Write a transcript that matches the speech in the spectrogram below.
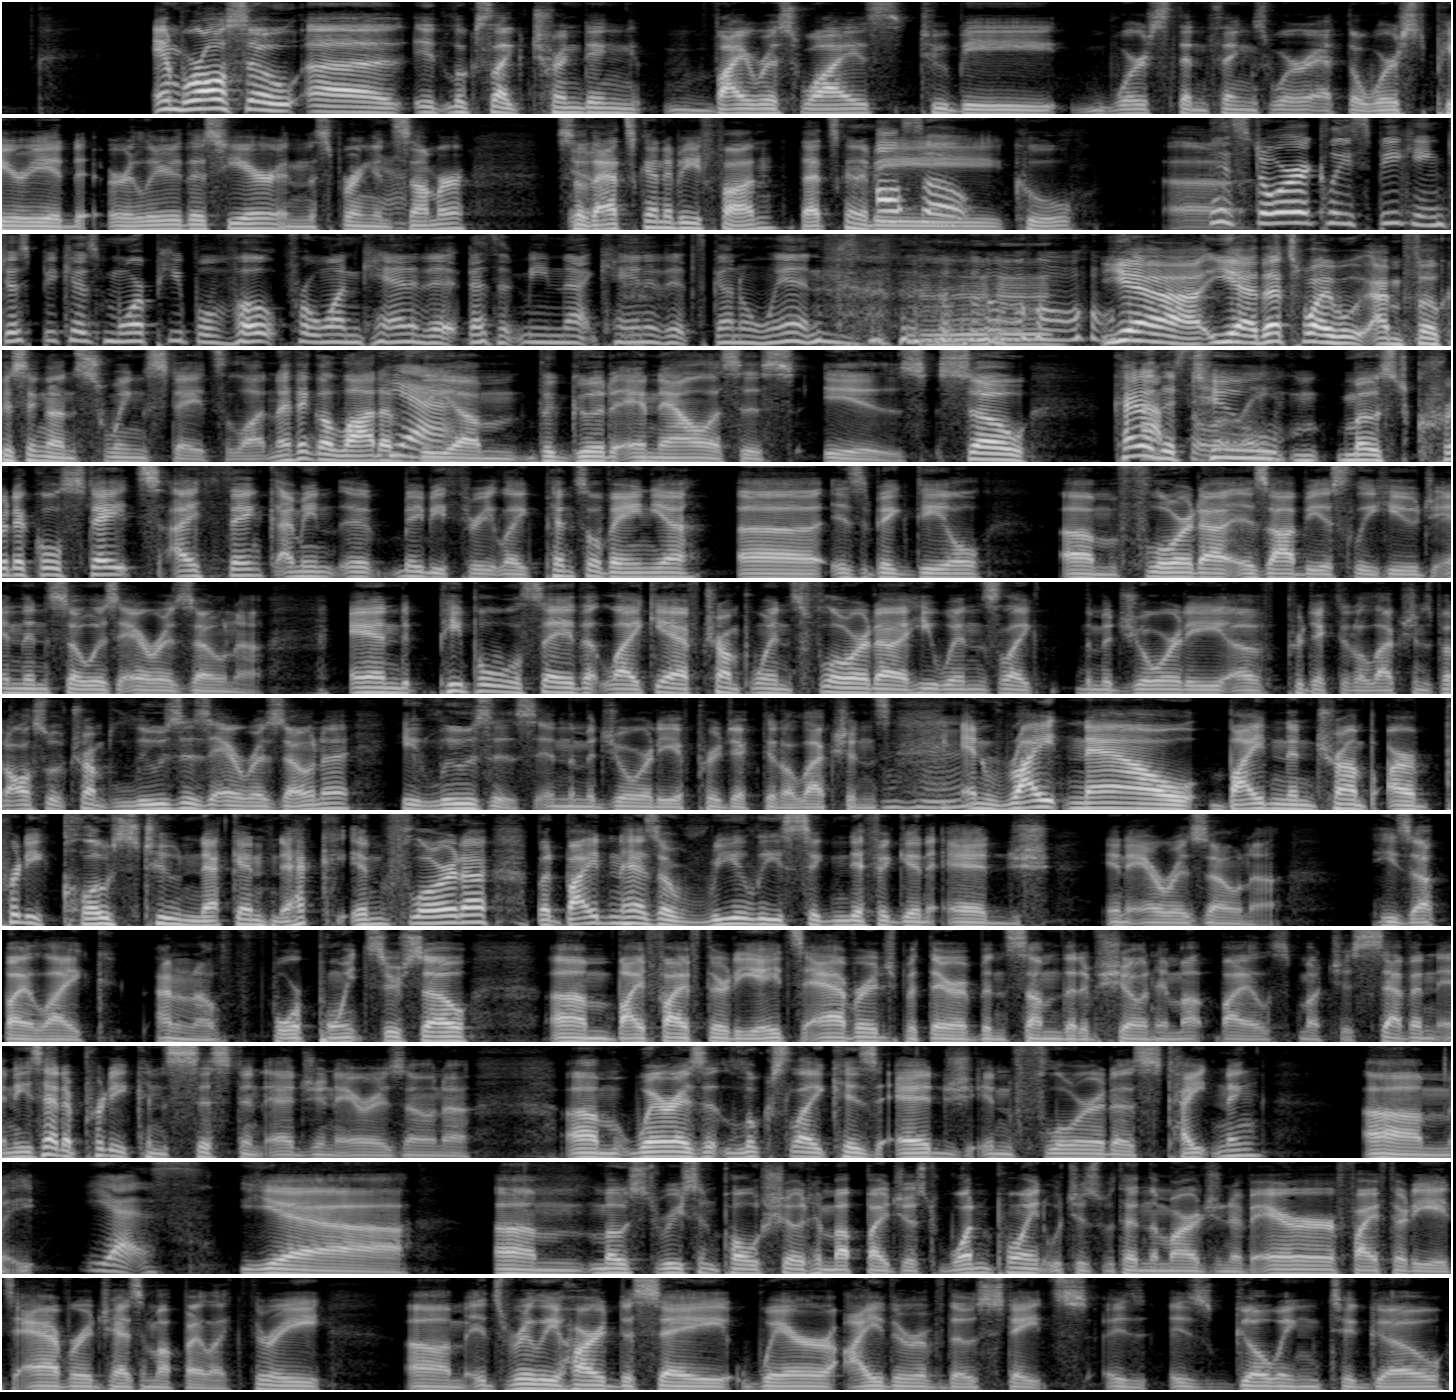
and we're also uh it looks like trending virus wise to be worse than things were at the worst period earlier this year in the spring and summer. So that's going to be fun. That's going to be Also- cool. Uh, Historically speaking, just because more people vote for one candidate doesn't mean that candidate's going to win. Mm-hmm. Yeah, yeah, that's why I'm focusing on swing states a lot, and I think a lot of the um the good analysis is so kind of Absolutely. the two m- most critical states. I think, I mean, uh, maybe three. Like Pennsylvania uh is a big deal. Um, Florida is obviously huge, and then so is Arizona. And people will say that, like, yeah, if Trump wins Florida, he wins like the majority of predicted elections. But also, if Trump loses Arizona, he loses in the majority of predicted elections. And right now, Biden and Trump are pretty close to neck and neck in Florida, but Biden has a really significant edge in Arizona. He's up by like, I don't know, four points or so um, by 538's average, but there have been some that have shown him up by as much as seven. And he's had a pretty consistent edge in Arizona. Um, whereas it looks like his edge in Florida is tightening. Um, yes. yeah. Um, most recent poll showed him up by just one point, which is within the margin of error. 538's average has him up by like three. Um, it's really hard to say where either of those states is, is going to go.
